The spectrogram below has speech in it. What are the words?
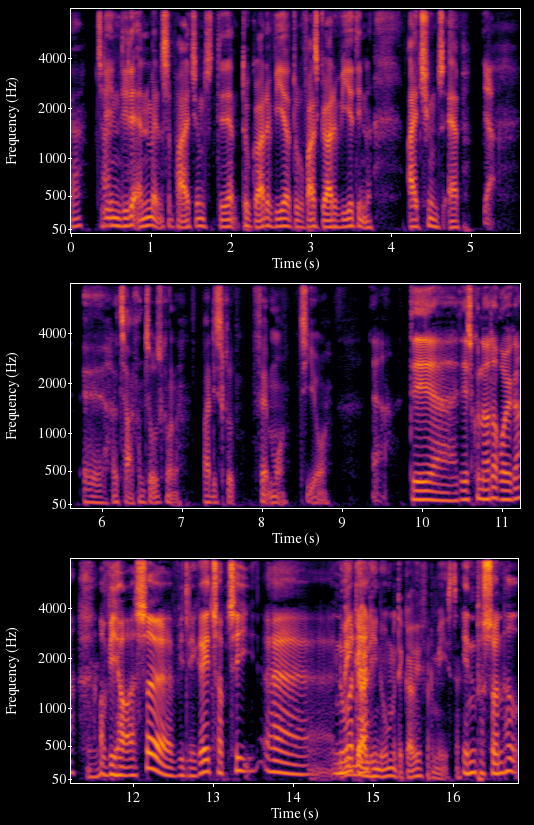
Ja. Tak. Lige en lille anmeldelse på iTunes. Det er. Du gør det via, du kan faktisk gøre det via din iTunes-app. Ja. Øh, og det tager kun to sekunder. Bare lige skriv fem år, 10 år. Ja. Det er, det er sgu noget, der rykker. Mm-hmm. Og vi har også, øh, vi ligger i top 10 øh, nu Nu og da, lige nu, men det gør vi for det meste. inde på sundhed,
